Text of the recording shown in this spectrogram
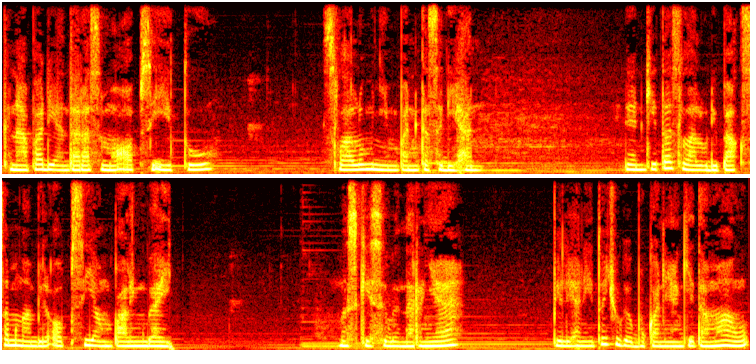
Kenapa di antara semua opsi itu selalu menyimpan kesedihan? Dan kita selalu dipaksa mengambil opsi yang paling baik. Meski sebenarnya pilihan itu juga bukan yang kita mau.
